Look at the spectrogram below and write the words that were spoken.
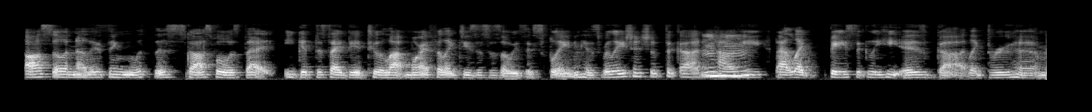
Also another thing with this gospel was that you get this idea too a lot more i feel like jesus is always explaining his relationship to god and how Mhm. he that like basically he is god like through him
